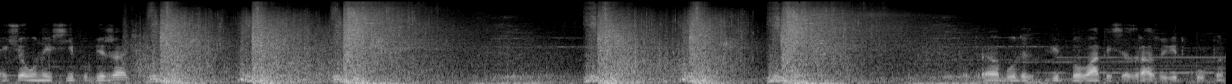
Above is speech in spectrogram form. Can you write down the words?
якщо вони всі побіжать, то треба буде відбуватися зразу від купи.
